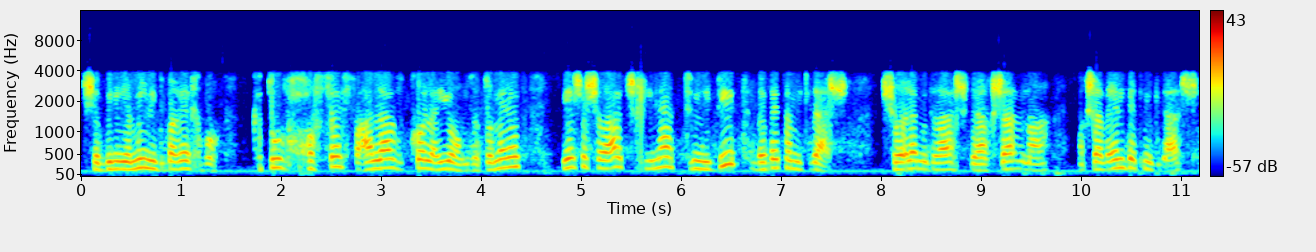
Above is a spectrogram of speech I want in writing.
שבנימין יתברך בו. כתוב חופף עליו כל היום. זאת אומרת, יש השראת שכינה תמידית בבית המקדש. שואל המדרש, ועכשיו מה? עכשיו אין בית מקדש.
